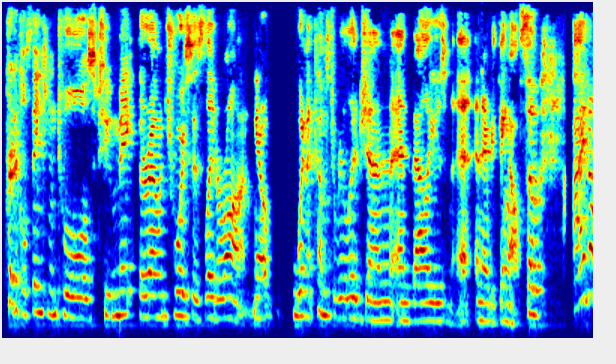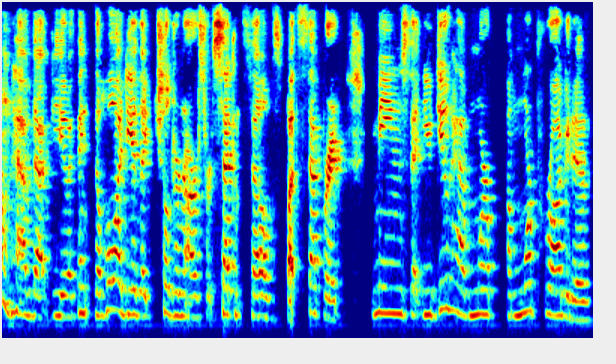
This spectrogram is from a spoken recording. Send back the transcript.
critical thinking tools to make their own choices later on. You know, when it comes to religion and values and, and, everything else. So I don't have that view. I think the whole idea that children are sort of second selves but separate means that you do have more a more prerogative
